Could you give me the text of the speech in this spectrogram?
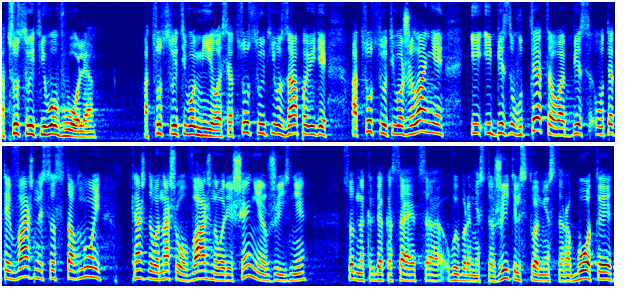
Отсутствует Его воля, отсутствует Его милость, отсутствуют Его заповеди, отсутствует Его желание. И, и без вот этого, без вот этой важной составной – каждого нашего важного решения в жизни, особенно когда касается выбора места жительства, места работы,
